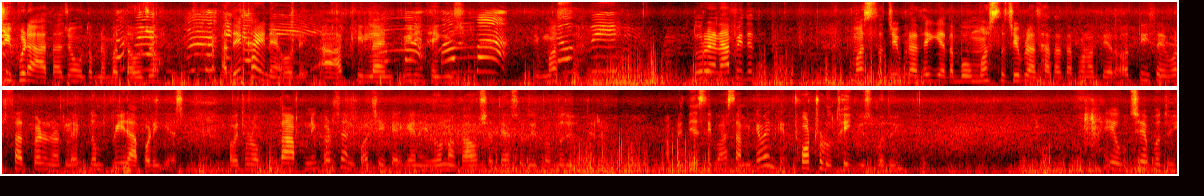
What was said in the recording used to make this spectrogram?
ચીભડા હતા, જો હું તમને બતાવું, જો. આ દેખાય ને ઓલી, આ આખી લાઈન પીળી થઈ ગઈ છે. એ મસ્ત. દુરાઈને આપી દેતું મસ્ત ચીપડા થઈ ગયા હતા, બહુ મસ્ત ચીપડા થતા હતા, પણ અત્યારે અતિશય વરસાદ પડ્યો ને એટલે એકદમ પીળા પડી ગયા છે. હવે થોડોક તાપ નીકળશે ને પછી કંઈક એની રોનક આવશે, ત્યાં સુધી તો બધું અત્યારે આપણી દેશી ભાષામાં કહેવાય ને કે ઠોઠડું થઈ ગયું છે બધું એવું છે બધું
